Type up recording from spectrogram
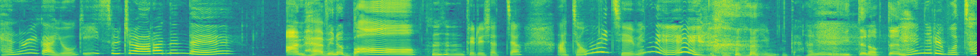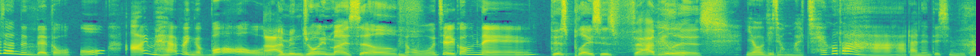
헨리가 여기 있을 줄 알았는데. I'm having a ball. 들으셨죠? 아, 정말 재밌네. 입니다. 아니, 있든 없든 헨리를 못 찾았는데도, 어? I'm having a ball. I'm enjoying myself. 너무 즐겁네. This place is fabulous. 여기 정말 최고다. 라는 뜻입니다.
